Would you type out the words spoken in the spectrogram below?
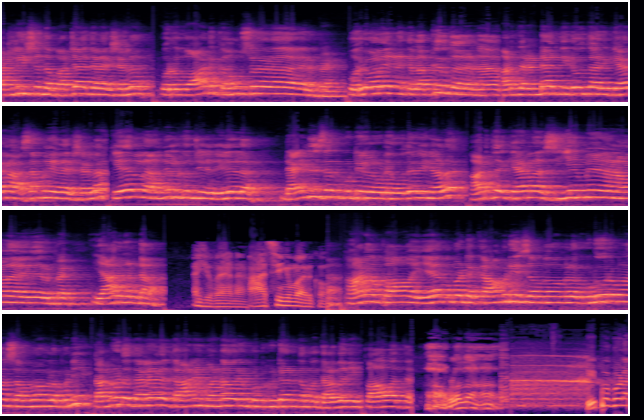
அட்லீஸ்ட் இந்த பஞ்சாயத்து எலெக்ஷன்ல ஒரு வார்டு கவுன்சிலரா இருப்பேன். ஒருவேளை எனக்கு லக் இருந்ததுன்னா அடுத்த ரெண்டாயிரத்தி இருபத்தி ஆறு கேரளா அசம்பிளி எலெக்ஷன்ல கேரள அணில் குஞ்சுகள் இல்ல இல்ல டைனோசர் குட்டிகளுடைய உதவினால அடுத்த கேரளா சிஎம்ஏ இருப்பேன். யாரு கண்டா? ஐயோ வேணாம் அசிங்கமா இருக்கும். ஆனா பாவம் ஏகப்பட்ட காமெடி சம்பவங்களை கொடூரமான சம்பவங்களை பண்ணி தன்னோட தலையில தானே மன்னவரை போட்டுக்கிட்டாரு நம்ம தளபதி. பாவத்தை. இப்ப கூட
